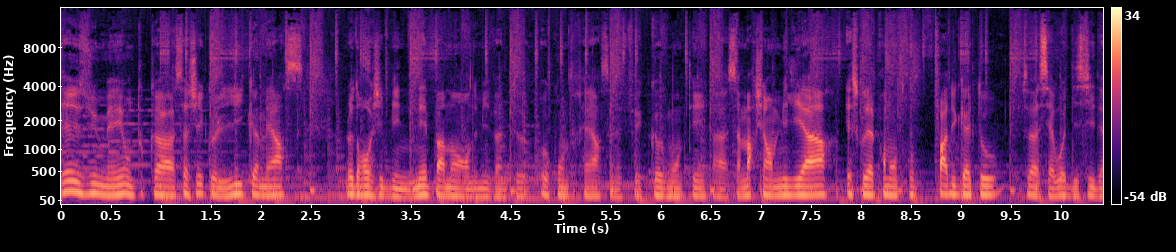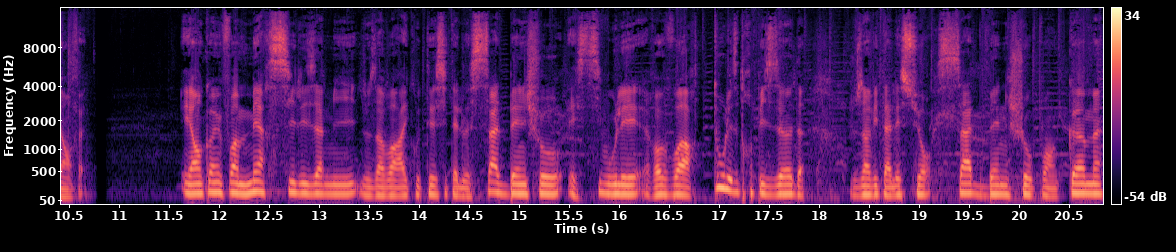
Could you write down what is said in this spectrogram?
résumé. En tout cas, sachez que l'e-commerce, le dropshipping n'est pas mort en 2022. Au contraire, ça ne fait qu'augmenter. Euh, ça marchait en milliards. Est-ce que vous allez prendre entre part du gâteau? Ça, c'est à vous de décider en fait. Et encore une fois, merci les amis de nous avoir écoutés. C'était le Sad Ben Show. Et si vous voulez revoir tous les autres épisodes, je vous invite à aller sur sadbenshow.com.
